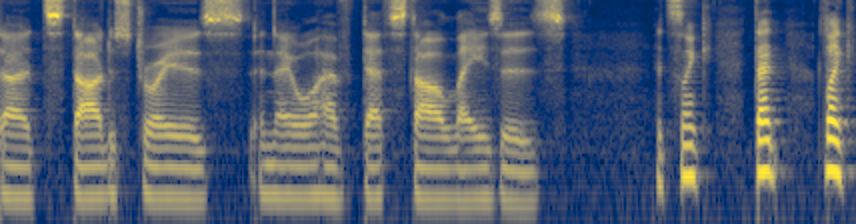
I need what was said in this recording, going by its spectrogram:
uh, star destroyers, and they all have Death Star lasers. It's like that. Like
